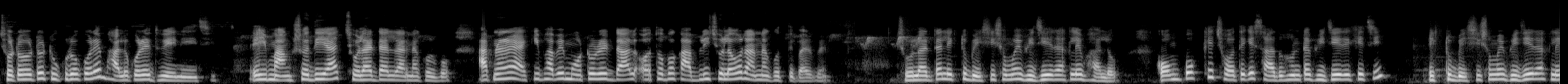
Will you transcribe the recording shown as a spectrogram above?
ছোট ছোট টুকরো করে ভালো করে ধুয়ে নিয়েছি। এই মাংস দিয়ে আজ ছোলার ডাল রান্না করব। আপনারা একইভাবে মটরের ডাল অথবা কাবলি ছোলাও রান্না করতে পারবেন। ছোলার ডাল একটু বেশি সময় ভিজিয়ে রাখলে ভালো। কমপক্ষে ছ থেকে সাত ঘণ্টা ভিজিয়ে রেখেছি। একটু বেশি সময় ভিজিয়ে রাখলে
